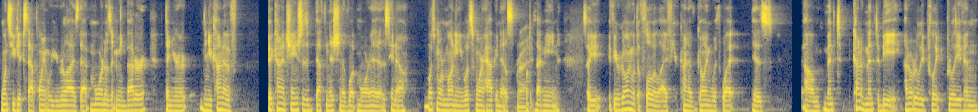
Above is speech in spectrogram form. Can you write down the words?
once you get to that point where you realize that more doesn't mean better, then you're, then you kind of, it kind of changes the definition of what more is, you know? What's more money? What's more happiness? Right. What does that mean? So you, if you're going with the flow of life, you're kind of going with what is um, meant, to, kind of meant to be. I don't really ple- believe in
